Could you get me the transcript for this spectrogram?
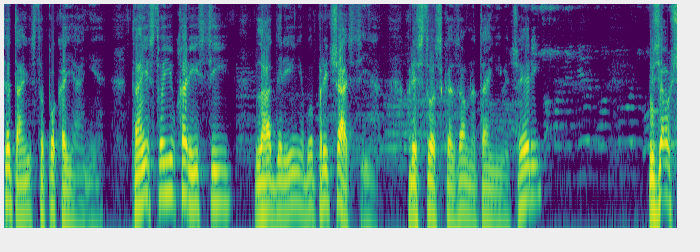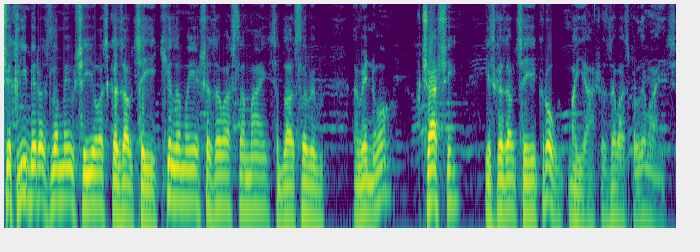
Це таїнство покаяння, таїнство Євхаристії, благодаріння або причастя. Христос сказав на Тайній вечері, Узявши хліб і розломивши його, сказав, це є тіло моє, що за вас ламається, благословив вино в чаші і сказав, це є кров моя, що за вас проливається.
